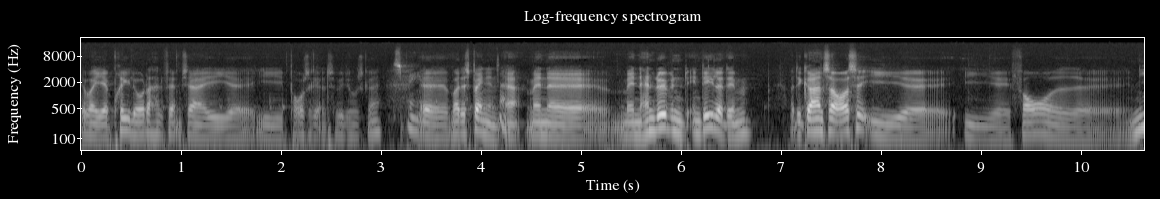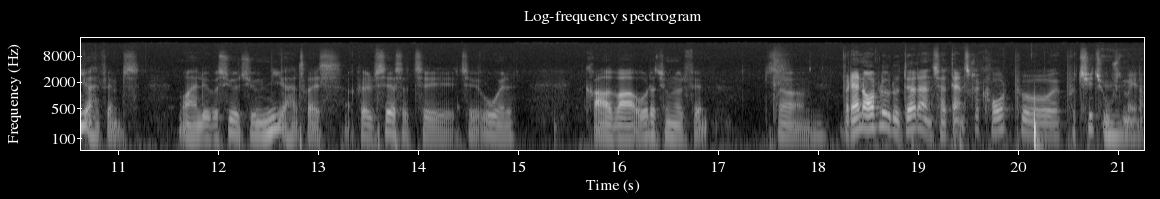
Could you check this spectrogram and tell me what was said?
Det var i april 98 her i, øh, i Portugal, så vidt jeg husker. Spanien. Øh, var det Spanien? Ja. ja. Men, øh, men han løb en, en del af dem, og det gør han så også i, øh, i øh, foråret øh, 99, hvor han løber 27.59 og kvalificerer sig til, til OL. Kravet var 28.05. Så, Hvordan oplevede du det, da han satte dansk rekord på, på 10.000 mm. meter?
